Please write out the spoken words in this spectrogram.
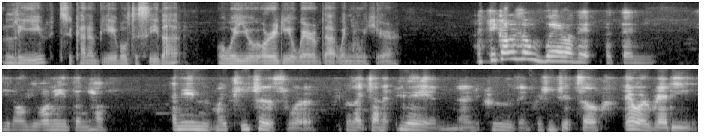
leave to kind of be able to see that? Or were you already aware of that when you were here? I think I was aware of it, but then you know, you only then have. I mean, my teachers were people like Janet Pillay and Andy Cruz and Krishen Jit, so they were ready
